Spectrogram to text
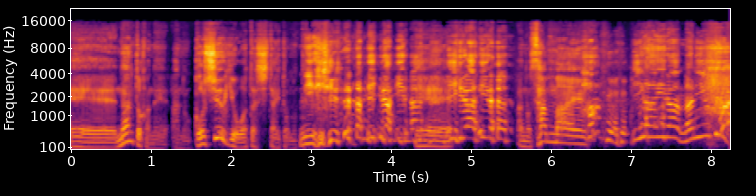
えーなんとかねあのご祝儀をお渡ししたいと思って。いらんいらんいらん、えーいらんいらん。あの3万円いらんいらん。何言うてんの？は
